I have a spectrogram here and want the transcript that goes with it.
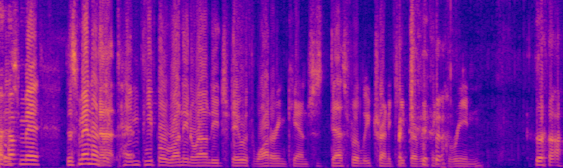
this man, this man has Nah. like ten people running around each day with watering cans, just desperately trying to keep everything green.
